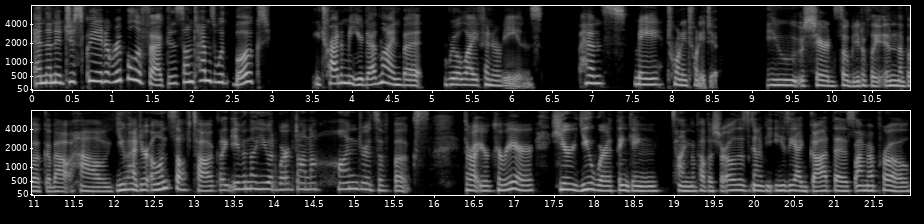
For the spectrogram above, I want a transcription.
And then it just created a ripple effect. And sometimes with books, you try to meet your deadline, but real life intervenes. Hence, May 2022. You shared so beautifully in the book about how you had your own self talk. Like, even though you had worked on hundreds of books throughout your career, here you were thinking, telling the publisher, oh, this is going to be easy. I got this. I'm a pro.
